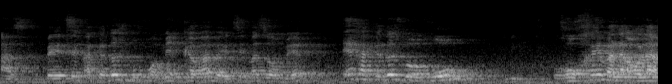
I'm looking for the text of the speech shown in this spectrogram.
אז בעצם הקדוש ברוך הוא, המרכבה בעצם, מה זה אומר? איך הקדוש ברוך הוא רוכב על העולם.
